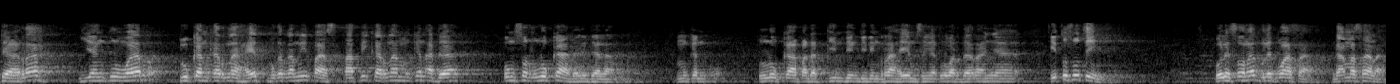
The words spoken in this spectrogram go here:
darah yang keluar bukan karena haid, bukan karena nifas, tapi karena mungkin ada unsur luka dari dalam. Mungkin luka pada dinding-dinding rahim sehingga keluar darahnya, itu suci. Boleh sholat, boleh puasa, enggak masalah.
